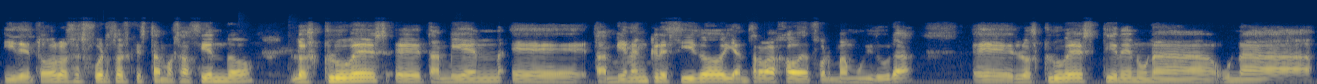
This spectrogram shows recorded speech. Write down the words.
y de todos los esfuerzos que estamos haciendo, los clubes eh, también, eh, también han crecido y han trabajado de forma muy dura. los clubes tienen una, una,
